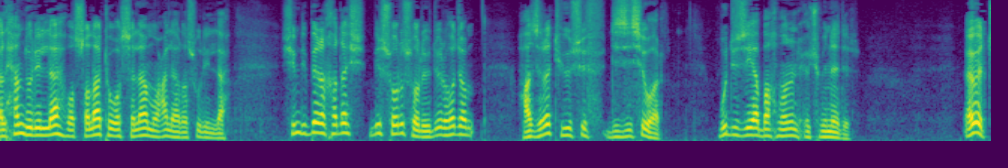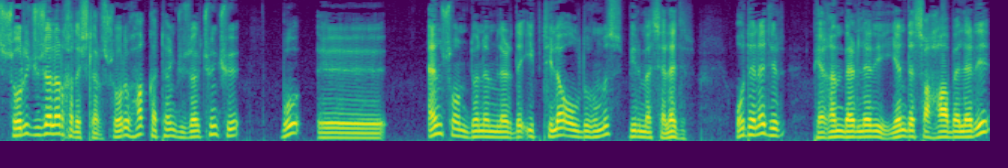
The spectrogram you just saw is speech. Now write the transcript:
Elhamdülillah ve salatu ve selamu ala Resulillah. Şimdi bir arkadaş bir soru soruyor diyor. Hocam Hazret Yusuf dizisi var. Bu diziye bakmanın hükmü nedir? Evet soru güzel arkadaşlar. Soru hakikaten güzel. Çünkü bu e, en son dönemlerde iptila olduğumuz bir meseledir. O da nedir? Peygamberleri, yen de sahabeleri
